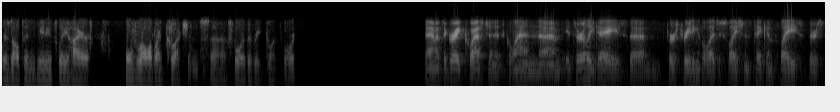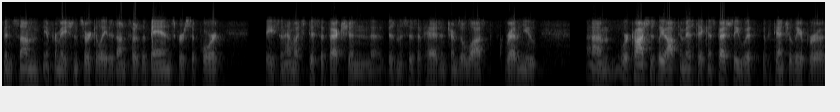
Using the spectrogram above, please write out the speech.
result in meaningfully higher overall rent collections for the REIT going forward? Sam, it's a great question. It's Glenn. Um, it's early days. The first reading of the legislation's taken place. There's been some information circulated on sort of the bands for support based on how much disaffection uh, businesses have had in terms of lost revenue. Um, we're cautiously optimistic, especially with the potential here for a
